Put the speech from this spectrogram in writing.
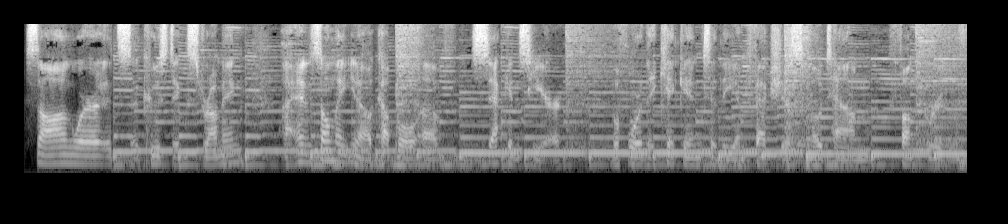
song where it's acoustic strumming. Uh, and it's only, you know, a couple of seconds here before they kick into the infectious Motown funk groove.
